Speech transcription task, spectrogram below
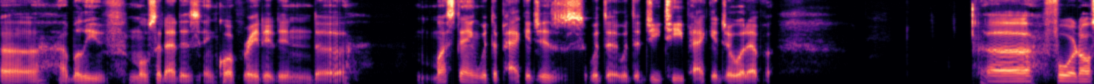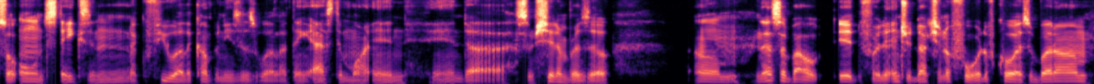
Uh, I believe most of that is incorporated in the Mustang with the packages with the with the GT package or whatever. Uh, Ford also owns stakes in a few other companies as well. I think Aston Martin and uh, some shit in Brazil. Um, that's about it for the introduction of Ford, of course. But um,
